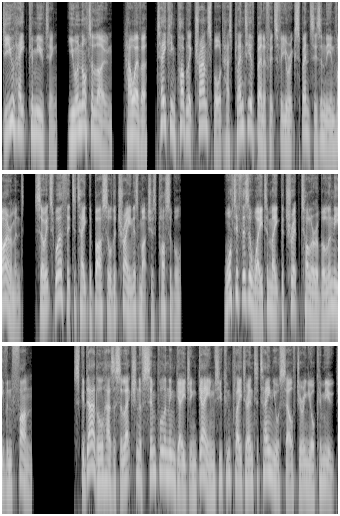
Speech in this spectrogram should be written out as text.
Do you hate commuting? You are not alone. However, taking public transport has plenty of benefits for your expenses and the environment, so it's worth it to take the bus or the train as much as possible. What if there's a way to make the trip tolerable and even fun? Skedaddle has a selection of simple and engaging games you can play to entertain yourself during your commute.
